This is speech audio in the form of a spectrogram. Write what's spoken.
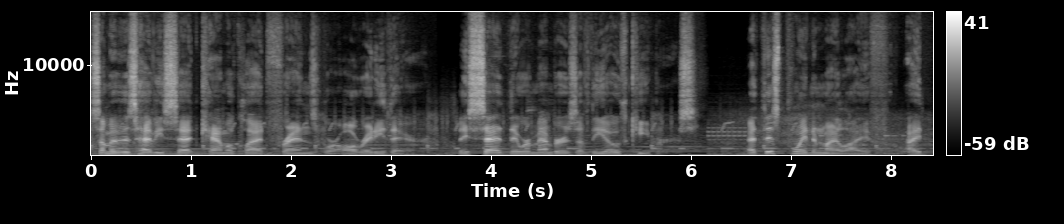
Some of his heavy set, camel clad friends were already there. They said they were members of the Oath Keepers. At this point in my life, I'd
